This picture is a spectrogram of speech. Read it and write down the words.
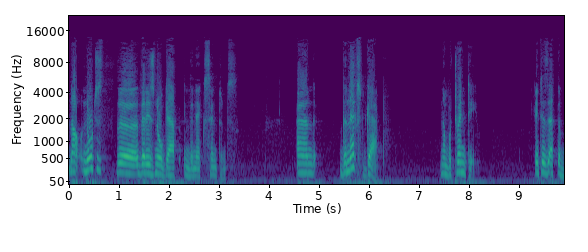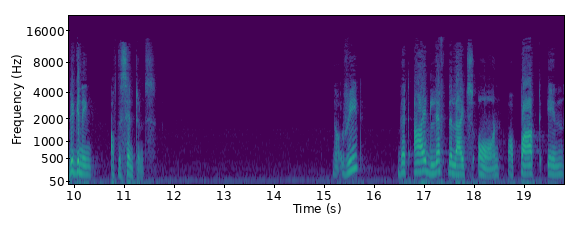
Now notice the, there is no gap in the next sentence. And the next gap, number 20, it is at the beginning of the sentence. Now read that I'd left the lights on or parked in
